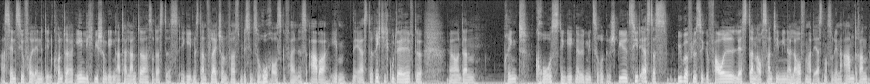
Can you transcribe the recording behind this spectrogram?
Asensio vollendet den Konter, ähnlich wie schon gegen Atalanta, sodass das Ergebnis dann vielleicht schon fast ein bisschen zu hoch ausgefallen ist. Aber eben eine erste richtig gute Hälfte. Ja, und dann bringt Groß den Gegner irgendwie zurück ins Spiel, zieht erst das überflüssige Foul, lässt dann auch Santimina laufen, hat erst noch so den Arm dran,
